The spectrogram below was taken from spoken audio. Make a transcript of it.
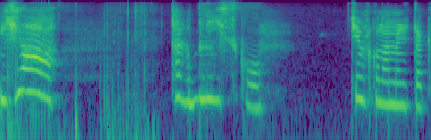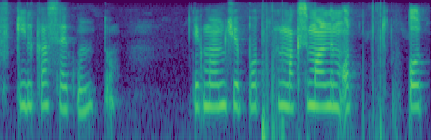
Ja! Tak blisko. Ciężko nam będzie tak w kilka sekund to. Jak mam cię pod maksymalnym od... od...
